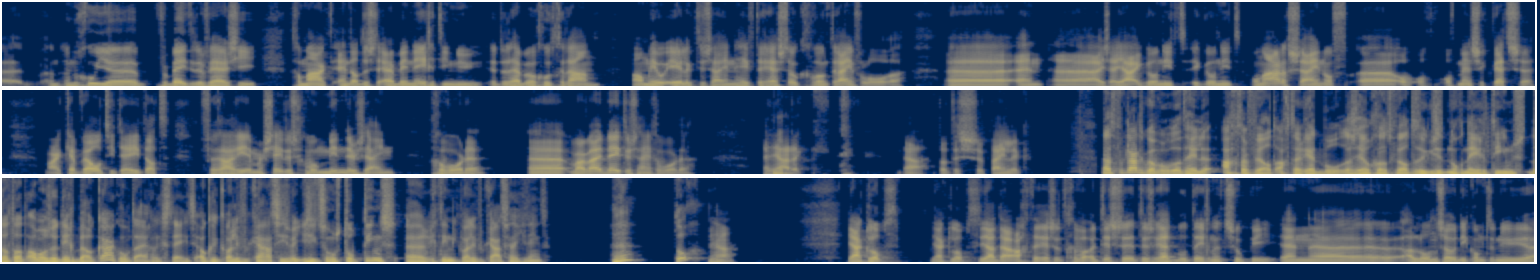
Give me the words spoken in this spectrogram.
een, een goede verbeterde versie gemaakt. En dat is de RB19 nu. Dat hebben we goed gedaan. Maar om heel eerlijk te zijn, heeft de rest ook gewoon terrein verloren. Eh, en eh, hij zei, ja, ik wil niet, ik wil niet onaardig zijn of, eh, of, of, of mensen kwetsen. Maar ik heb wel het idee dat Ferrari en Mercedes gewoon minder zijn geworden. eh, waar wij beter zijn geworden. En ja, Ja. dat, ja, dat is eh, pijnlijk. Nou, het verklaart ook wel waarom dat hele achterveld achter Red Bull, dat is een heel groot veld, natuurlijk er zitten nog negen teams, dat dat allemaal zo dicht bij elkaar komt eigenlijk steeds. Ook in kwalificaties. Want je ziet soms top 10's eh, richting die kwalificatie dat je denkt, hè? Toch? Ja. ja, klopt. Ja, klopt. Ja, daarachter is het gewoon. Het is, het is Red Bull tegen het Soepie. En eh, Alonso, die komt er nu.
